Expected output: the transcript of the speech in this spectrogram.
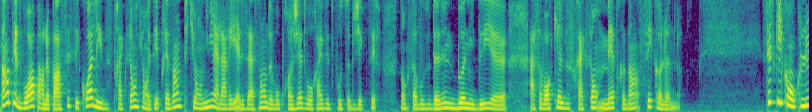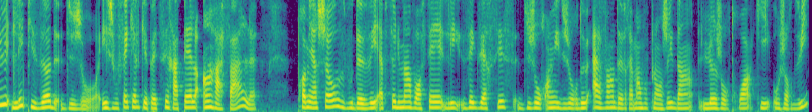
tentez de voir par le passé c'est quoi les distractions qui ont été présentes puis qui ont nuit à la réalisation de vos projets, de vos rêves et de vos objectifs. Donc ça va vous donner une bonne idée euh, à savoir quelles distractions mettre dans ces colonnes-là. C'est ce qui conclut l'épisode du jour et je vous fais quelques petits rappels en rafale. Première chose, vous devez absolument avoir fait les exercices du jour 1 et du jour 2 avant de vraiment vous plonger dans le jour 3 qui est aujourd'hui.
